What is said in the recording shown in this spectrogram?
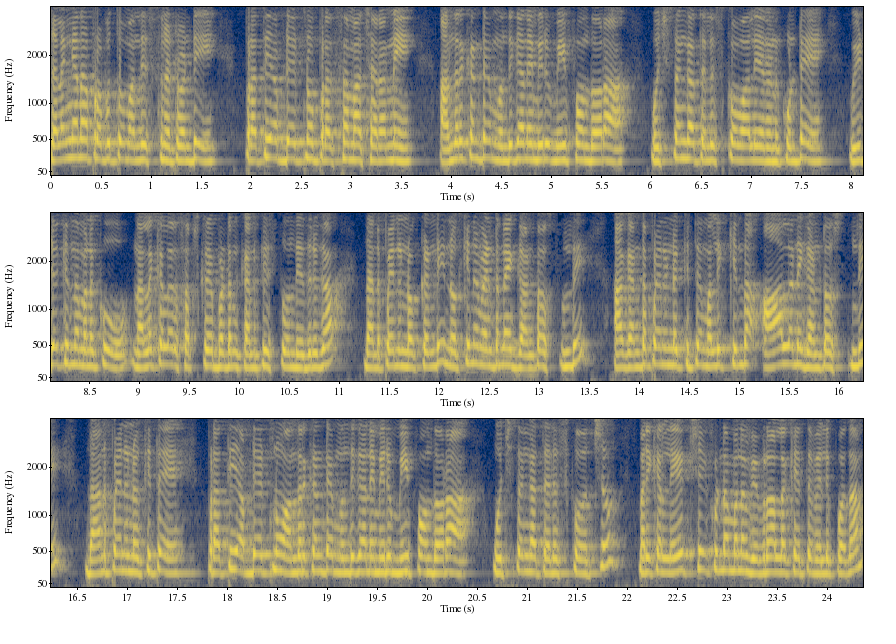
తెలంగాణ ప్రభుత్వం అందిస్తున్నటువంటి ప్రతి అప్డేట్ను ప్రతి సమాచారాన్ని అందరికంటే ముందుగానే మీరు మీ ఫోన్ ద్వారా ఉచితంగా తెలుసుకోవాలి అని అనుకుంటే వీడియో కింద మనకు నల్ల కలర్ సబ్స్క్రైబ్ బటన్ కనిపిస్తుంది ఎదురుగా. దానిపైన నొక్కండి. నొక్కిన వెంటనే గంట వస్తుంది. ఆ గంట పైన నొక్కితే మళ్ళీ కింద ఆల్ అని గంట వస్తుంది. దానిపైన నొక్కితే ప్రతి అప్డేట్ను అందరికంటే ముందుగానే మీరు మీ ఫోన్ ద్వారా ఉచితంగా తెలుసుకోవచ్చు. మరి ఇక లేట్ చేయకుండా మనం వివరాలకైతే వెళ్ళిపోదాం.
